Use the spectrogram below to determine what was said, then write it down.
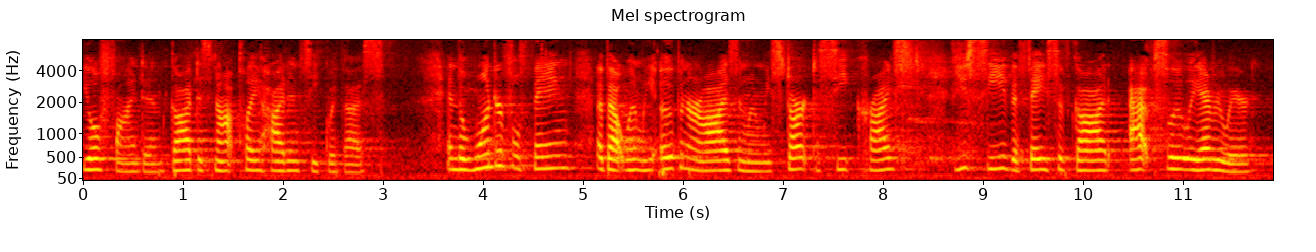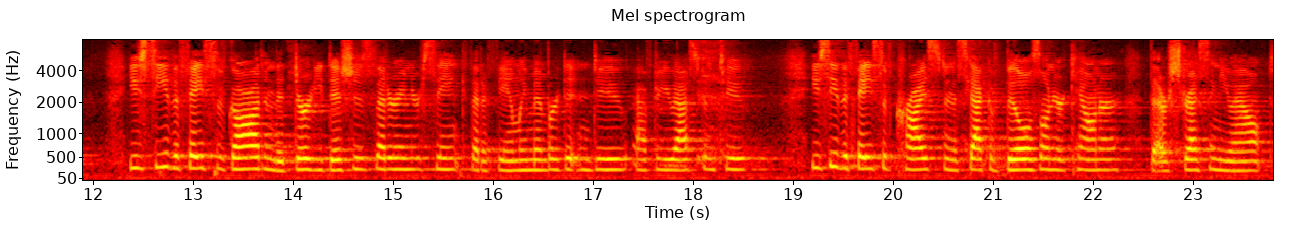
you'll find him. God does not play hide and seek with us. And the wonderful thing about when we open our eyes and when we start to seek Christ you see the face of God absolutely everywhere. You see the face of God in the dirty dishes that are in your sink that a family member didn't do after you asked him to. You see the face of Christ in a stack of bills on your counter that are stressing you out.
